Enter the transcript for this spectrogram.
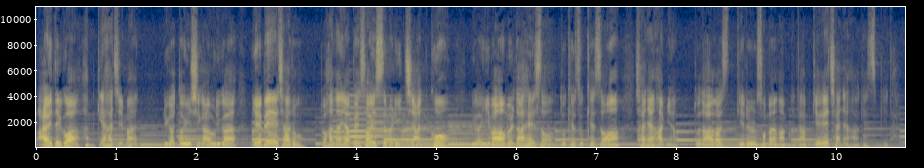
아이들과 함께 하지만 우리가 또 이 시간 우리가 예배의 자로 또 하나님 앞에 서 있음을 잊지 않고 우리가 이 마음을 다해서 또 계속해서 찬양하며 또 나아가기를 소망합니다. 함께 찬양하겠습니다.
